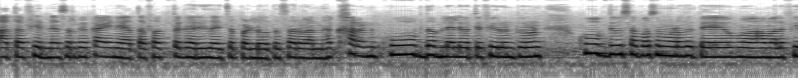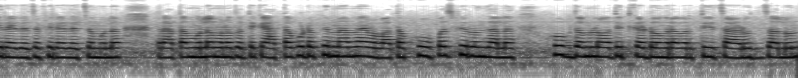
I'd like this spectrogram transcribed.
आता फिरण्यासारखं काही नाही. आता फक्त घरी जायचं पडलं होतं सर्वांना. कारण खूप दमलेले होते फिरून फिरून. खूप दिवसापासून म्हणत होते आम्हाला फिरायला जायचं फिरायला जायचं मुलं. तर आता मुलं म्हणत होते की आता कुठं फिरणार नाही बाबा आता खूपच फिरून झालं. खूप दमलो आहोत इतक्या डोंगरावरती चालून चालून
